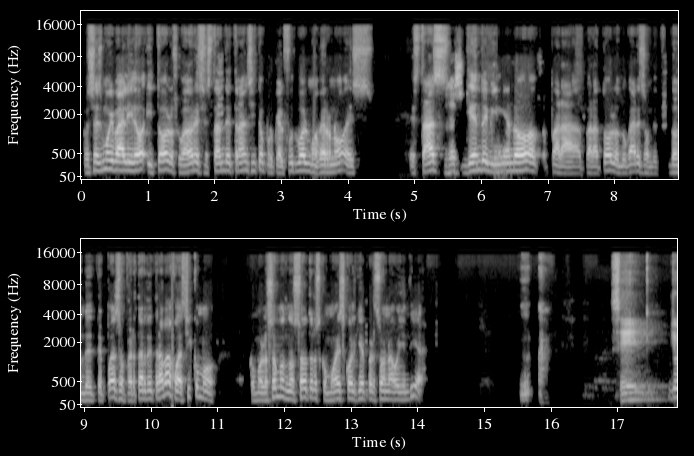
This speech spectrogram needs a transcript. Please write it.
pues es muy válido y todos los jugadores están de tránsito porque el fútbol moderno es, estás Es- yendo y viniendo para, para todos los lugares donde, donde te puedas ofertar de trabajo, así como, como lo somos nosotros, como es cualquier persona hoy en día. Sí, yo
